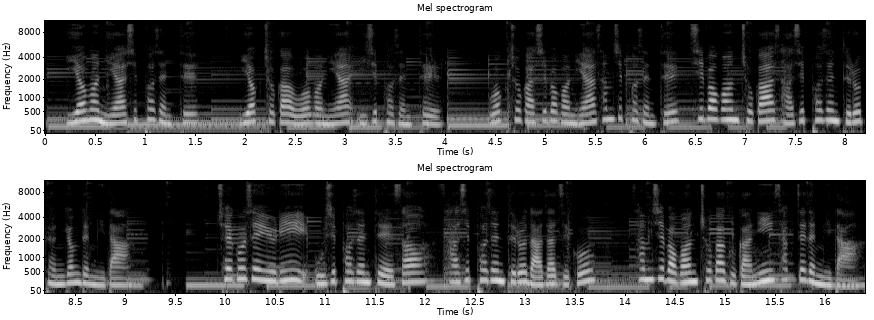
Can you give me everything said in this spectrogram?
2억 원 이하 10%, 2억 초과 5억 원 이하 20%, 5억 초과 10억 원 이하 30%, 10억 원 초과 40%로 변경됩니다. 최고 세율이 50%에서 40%로 낮아지고 30억 원 초과 구간이 삭제됩니다.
